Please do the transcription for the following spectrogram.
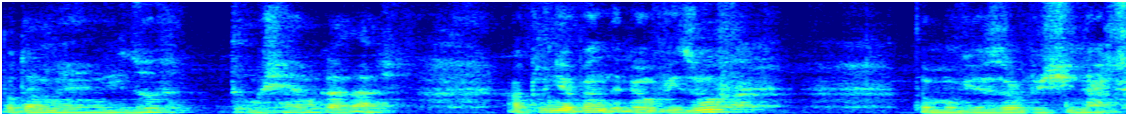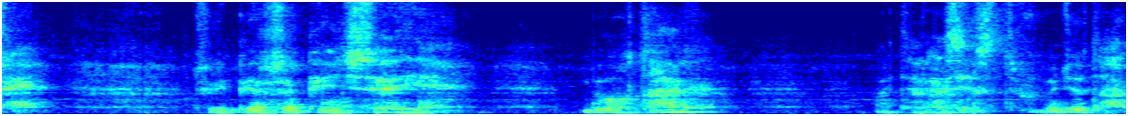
Bo tam miałem widzów, to musiałem gadać. A tu nie będę miał widzów, to mogę zrobić inaczej. Czyli pierwsze pięć serii było tak, a teraz jest, już będzie tak.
